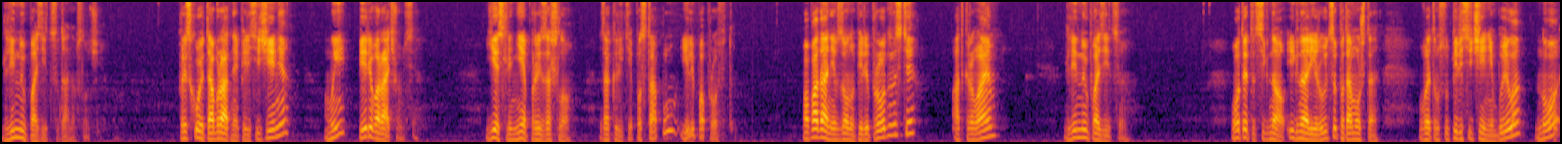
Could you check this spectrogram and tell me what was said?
длинную позицию в данном случае. Происходит обратное пересечение, мы переворачиваемся. Если не произошло закрытие по стопу или по профиту. Попадание в зону перепроданности. Открываем длинную позицию. Вот этот сигнал игнорируется, потому что в этом пересечении было, но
